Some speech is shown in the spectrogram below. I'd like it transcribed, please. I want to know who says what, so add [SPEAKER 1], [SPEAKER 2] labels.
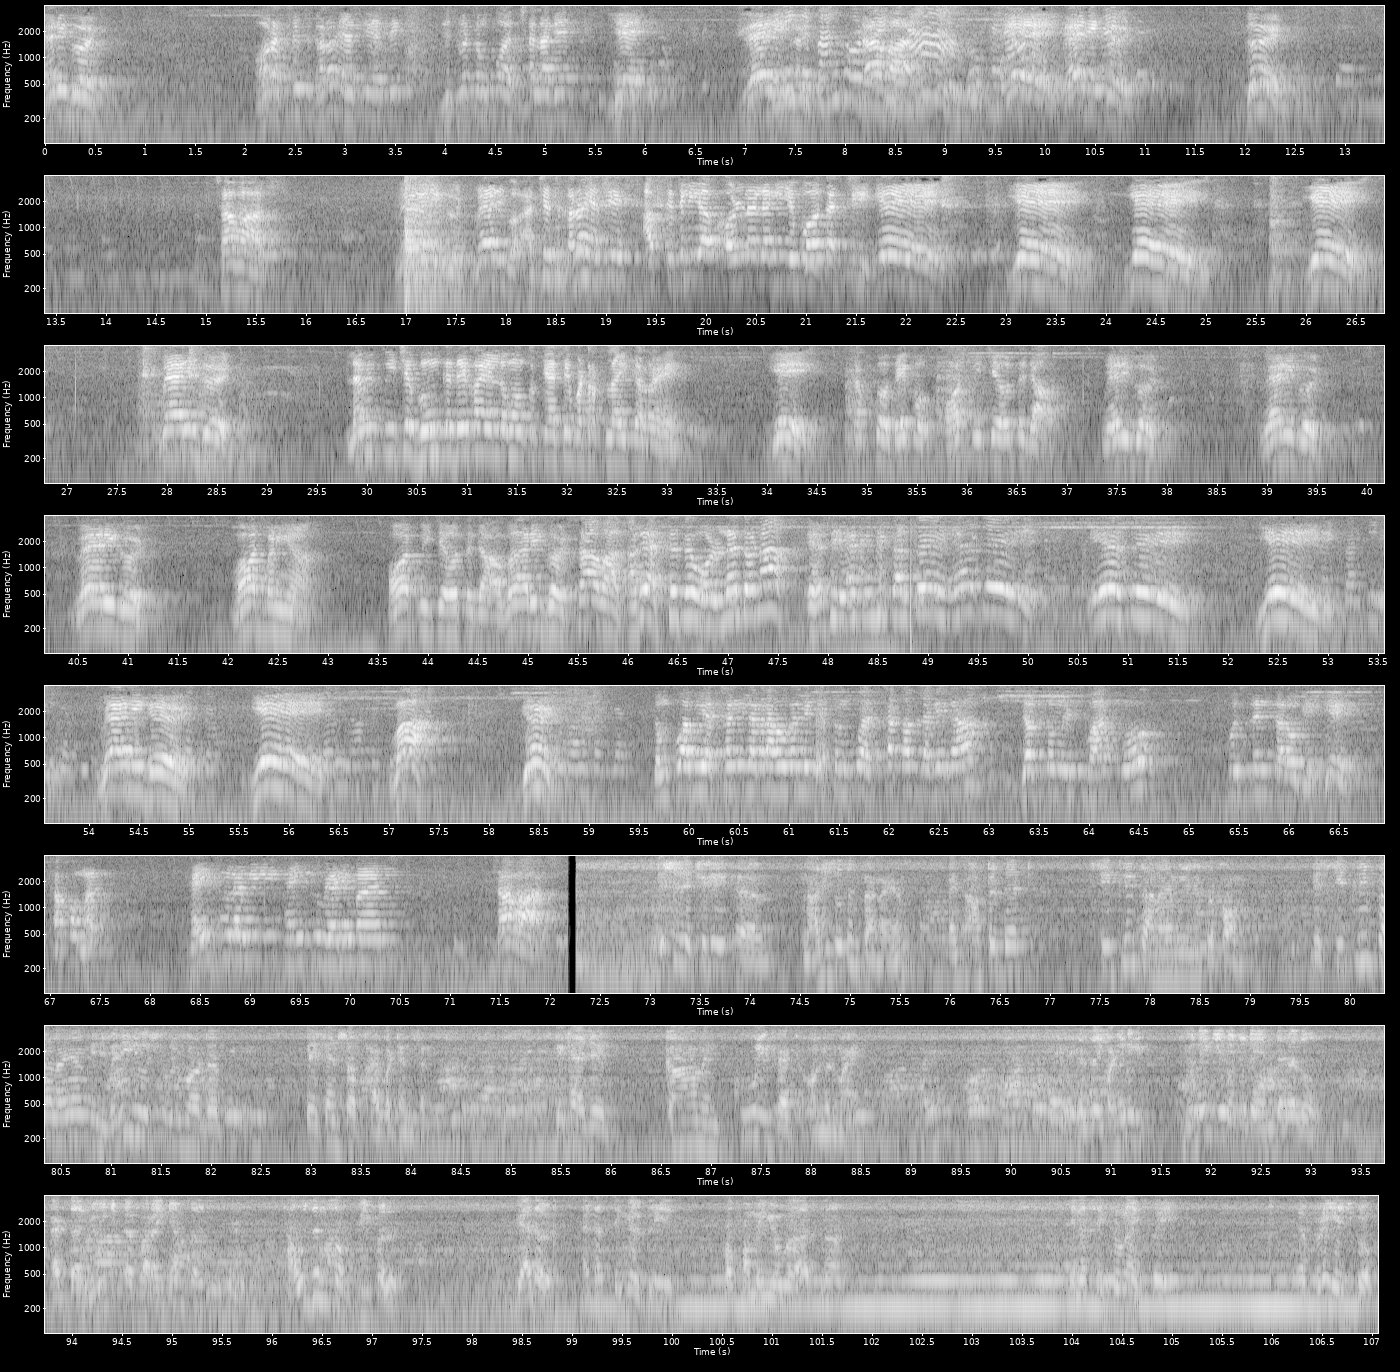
[SPEAKER 1] Very good और अच्छे से करो ऐसे ऐसे जिसमें तुमको अच्छा लगे ये। Very good very good good शाबाश। वेरी गुड वेरी गुड अच्छे से करो ऐसे। अब तितली अब उड़ने लगी ये बहुत अच्छी। ये ये ये ये वेरी गुड लवी पीछे घूम के देखो इन लोगों को कैसे बटरफ्लाई कर रहे हैं। ये सबको देखो, और पीछे होते जाओ। Very good very good very good बहुत बढ़िया। और पीछे होते जाओ। वेरी गुड शाबाश। अरे अच्छे से ओढ़ने दो ना। ऐसे ऐसे भी करते हैं, ऐसे ऐसे। ये। वेरी गुड ये। वाह। गुड तुमको अभी अच्छा नहीं लग रहा होगा, लेकिन तुमको अच्छा कब लगेगा? जब तुम इस बात को कुछ दिन करोगे। ये थको मत। Thank you Lavi thank you very much शाबाश।
[SPEAKER 2] This is actually nadi sutan pranayama and after that sheetali pranayama will be perform this sheetali pranayama is very useful for the patients of hypertension it has a calm and cool effect on your mind
[SPEAKER 3] There's a unique, unique show today in Dehradun at the huge FRI campus. Thousands of people gathered at a single place performing yoga asanas in a synchronized way. Every age group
